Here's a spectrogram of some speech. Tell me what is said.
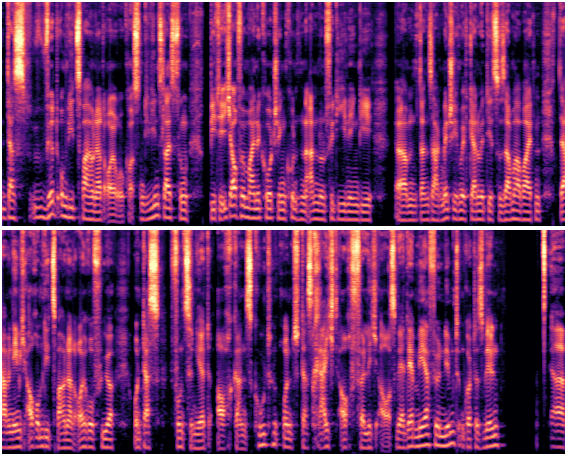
das wird um die 200 Euro kosten. Die Dienstleistung biete ich auch für meine Coaching-Kunden an und für diejenigen, die ähm, dann sagen, Mensch, ich möchte gerne mit dir zusammenarbeiten, da nehme ich auch um die 200 Euro für und das funktioniert auch ganz gut und das reicht auch völlig aus. Wer der mehr für nimmt, um Gottes Willen, äh,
